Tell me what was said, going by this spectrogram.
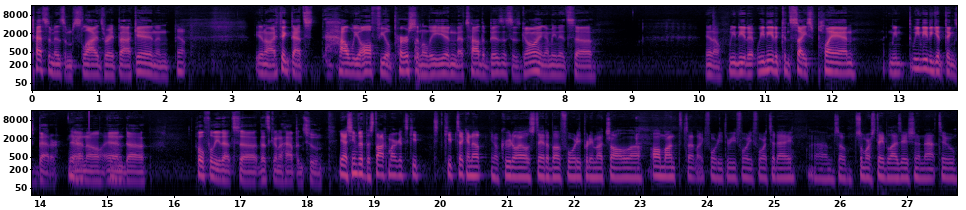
pessimism slides right back in. And Yep. You know, I think that's how we all feel personally, and that's how the business is going. I mean, it's uh, you know, we need a we need a concise plan. We we need to get things better, Yeah. you know, Yeah. and uh, hopefully that's uh, that's going to happen soon. Yeah, it seems like the stock markets keep keep ticking up. You know, crude oil stayed above 40 pretty much all uh, all month. It's at like 43, 44 today. Um, so some more stabilization in that too.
